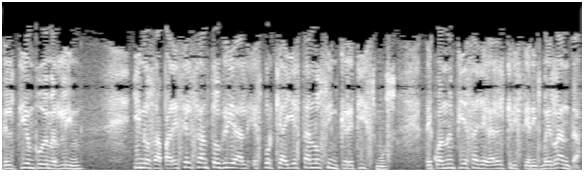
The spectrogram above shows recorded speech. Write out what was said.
del tiempo de Merlín, y nos aparece el Santo Grial, es porque ahí están los sincretismos de cuando empieza a llegar el cristianismo a Irlanda.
